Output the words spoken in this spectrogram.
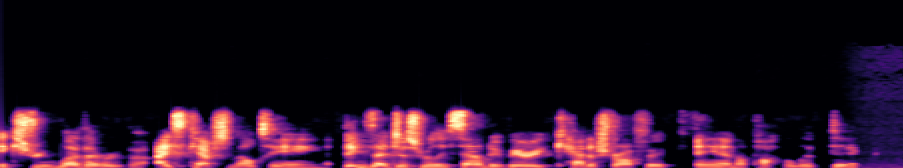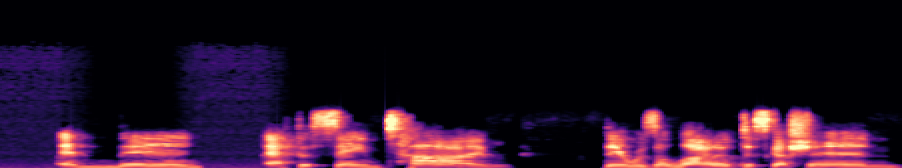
extreme weather, the ice caps melting, things that just really sounded very catastrophic and apocalyptic. And then at the same time, there was a lot of discussion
